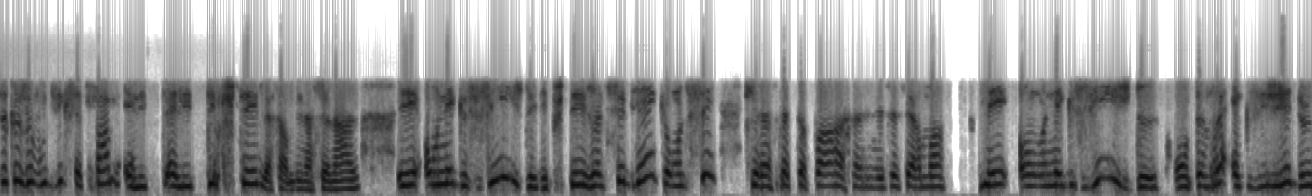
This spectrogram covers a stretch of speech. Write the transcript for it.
Ce que je vous dis, que cette femme, elle est, elle est députée de l'Assemblée nationale et on exige des députés. Je le sais bien qu'on le sait qu'ils respectent pas nécessairement, mais on exige d'eux, on devrait exiger d'eux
